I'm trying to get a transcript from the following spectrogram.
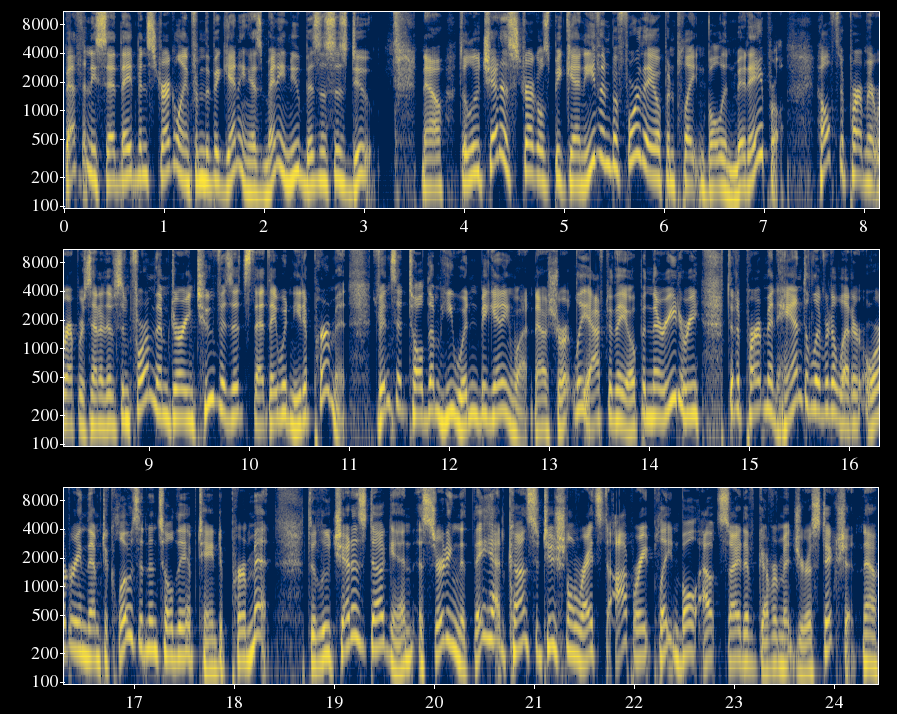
Bethany said they'd been struggling from the beginning, as many new businesses do. Now, the Luchettas' struggles began even before they opened Plate Bowl in mid April. Health department representatives informed them during two visits that they would need a permit. Vincent told them he wouldn't be getting one. Now, shortly after they opened their eatery, the department hand delivered a letter ordering them to close it until they obtained a permit. The Luchettas dug in, asserting that they had constitutional rights to operate Plate and Bowl outside of government jurisdiction. Now,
